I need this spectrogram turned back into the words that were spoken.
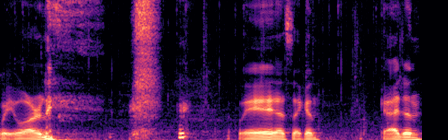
Wait, where are they? Wait a second. Gaijin,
